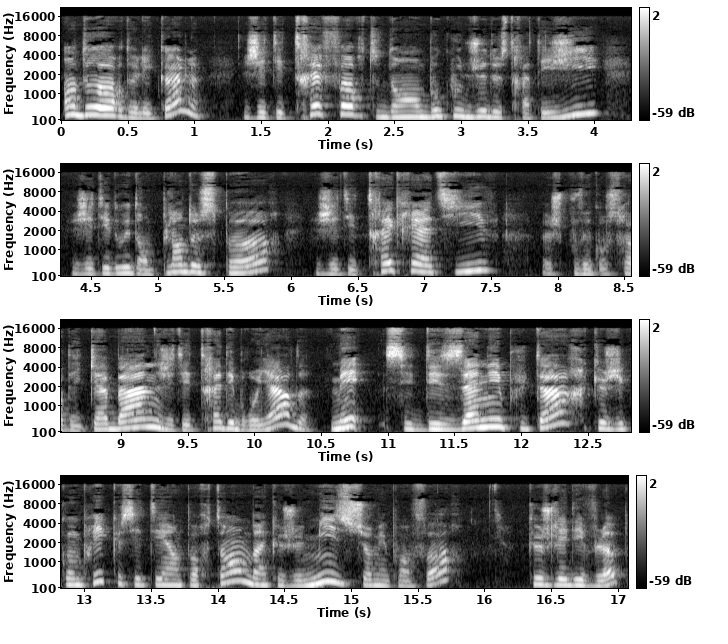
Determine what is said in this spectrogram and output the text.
En dehors de l'école, j'étais très forte dans beaucoup de jeux de stratégie, j'étais douée dans plein de sports, j'étais très créative, je pouvais construire des cabanes, j'étais très débrouillarde, mais c'est des années plus tard que j'ai compris que c'était important ben, que je mise sur mes points forts, que je les développe,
